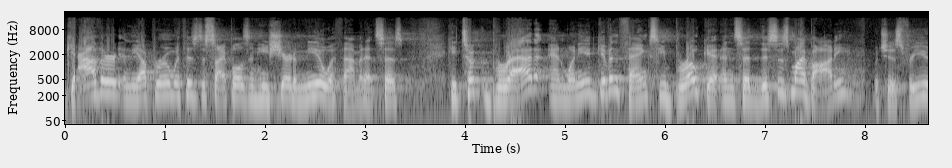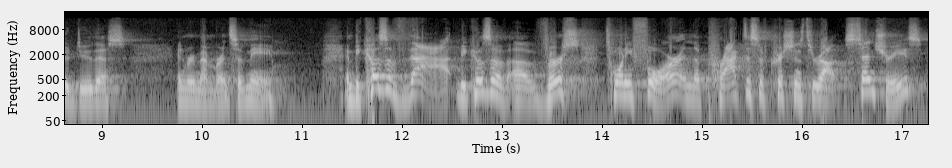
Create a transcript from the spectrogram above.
gathered in the upper room with his disciples and he shared a meal with them. And it says, He took bread, and when he had given thanks, he broke it and said, This is my body, which is for you. Do this in remembrance of me. And because of that, because of uh, verse 24 and the practice of Christians throughout centuries,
